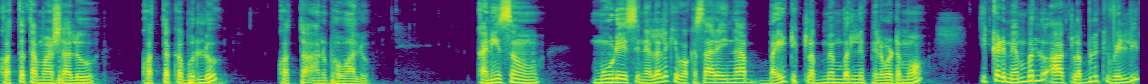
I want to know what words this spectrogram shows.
కొత్త తమాషాలు కొత్త కబుర్లు కొత్త అనుభవాలు. కనీసం మూడేసి నెలలకి ఒకసారైనా బయటి క్లబ్ మెంబర్ని పిలవడమో ఇక్కడి మెంబర్లు ఆ క్లబ్లకి వెళ్ళి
